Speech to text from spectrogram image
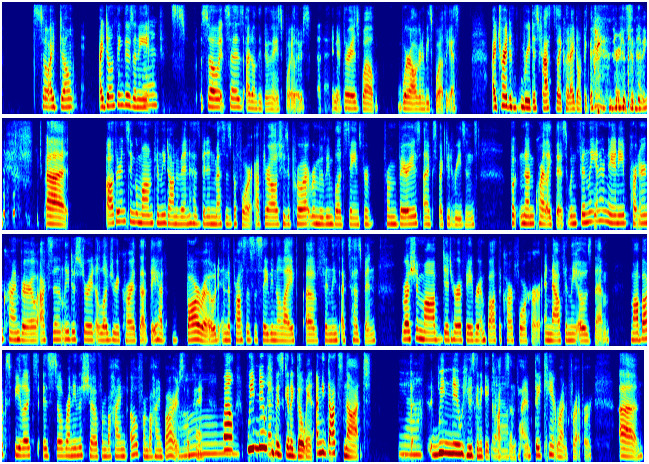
So I don't I don't think there's any so it says I don't think there's any spoilers. Okay. And if there is, well, we're all going to be spoiled, I guess. I tried to read as fast as I could. I don't think there, there isn't any. Uh, author and single mom Finlay Donovan has been in messes before. After all, she's a pro at removing bloodstains for from various unexpected reasons, but none quite like this. When Finlay and her nanny, partner in crime Vero, accidentally destroyed a luxury car that they had borrowed in the process of saving the life of Finlay's ex-husband, the Russian mob did her a favor and bought the car for her, and now Finlay owes them. Mob boss Felix is still running the show from behind oh, from behind bars. Okay. Well, Oh, we knew he was gonna go in. I mean, that's not yeah. we knew he was gonna get caught Yeah. sometime. They can't run forever. Um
